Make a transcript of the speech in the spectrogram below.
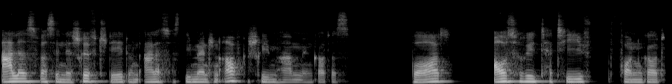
alles, was in der Schrift steht und alles, was die Menschen aufgeschrieben haben in Gottes Wort, autoritativ von Gott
